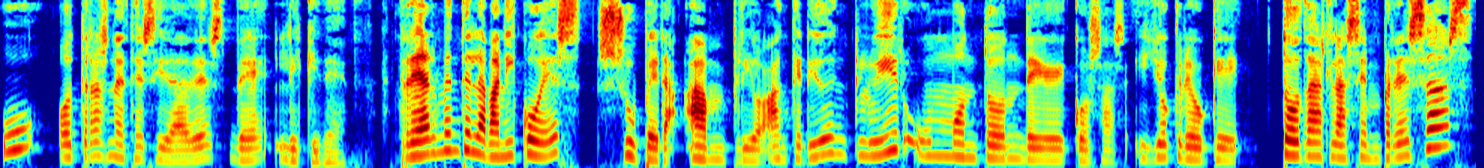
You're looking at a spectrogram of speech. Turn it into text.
u otras necesidades de liquidez. Realmente el abanico es súper amplio. Han querido incluir un montón de cosas y yo creo que todas las empresas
